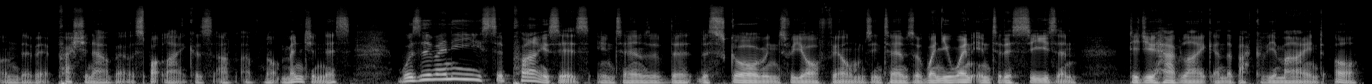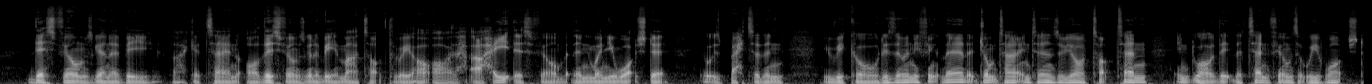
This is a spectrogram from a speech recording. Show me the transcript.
under a bit of pressure now, a bit of a spotlight, because I've, I've not mentioned this. Was there any surprises in terms of the, the scorings for your films, in terms of when you went into this season, did you have like in the back of your mind, oh, this film's going to be like a 10, or this film's going to be in my top three, or, or I hate this film, but then when you watched it, it was better than you recalled. Is there anything there that jumped out in terms of your top 10, in well, the, the 10 films that we've watched?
